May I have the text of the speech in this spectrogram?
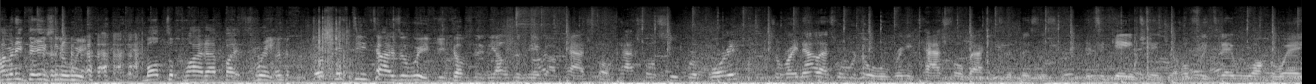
How many days in a week? Multiply that by three. Or 15 times a week, he comes and yells at me about cash flow. Cash flow is super important. So right now, that's what we're doing. We're bringing cash flow back into the business. It's a game changer. Hopefully today we walk away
